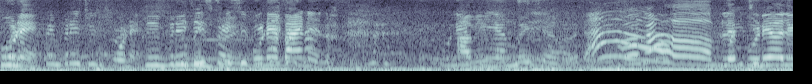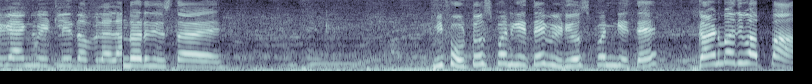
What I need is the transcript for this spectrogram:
पुणे. पिंपरी चिंचवड पिंपरी चिंचवड पुणे. बाणेर आम्ही मुंबईचे आहोत. आ, आपले पुणेवाली गँग भेटलीत आपल्याला. सुंदर दिसत आहे मी फोटोज पण घेते व्हिडिओज पण घेते. गणपती बाप्पा.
